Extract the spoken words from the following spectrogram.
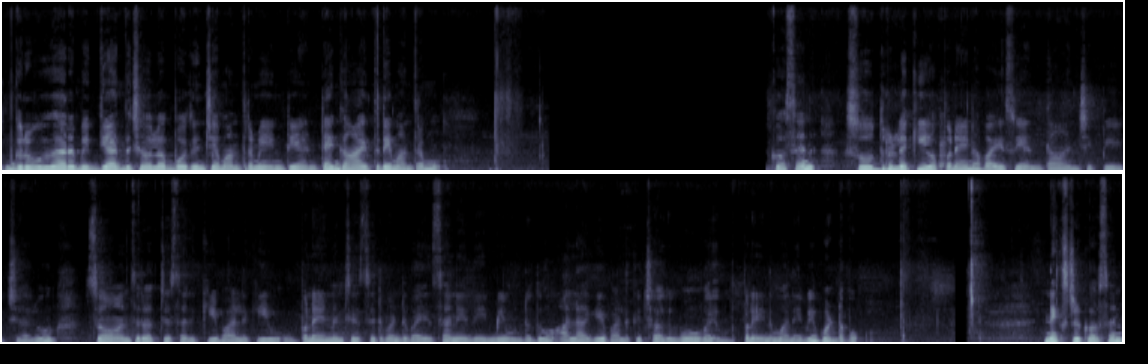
గురువుగారు విద్యార్థి చెవిలో బోధించే మంత్రం ఏంటి అంటే గాయత్రి మంత్రము. క్వశ్చన్ శూద్రులకి ఉపనయన వయసు ఎంత అని చెప్పి ఇచ్చారు. సో, ఆన్సర్ వచ్చేసరికి వాళ్ళకి ఉపనయనం చేసేటువంటి వయసు అనేది ఏమీ ఉండదు. అలాగే వాళ్ళకి చదువు ఉపనయనం అనేవి ఉండవు. నెక్స్ట్ క్వశ్చన్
